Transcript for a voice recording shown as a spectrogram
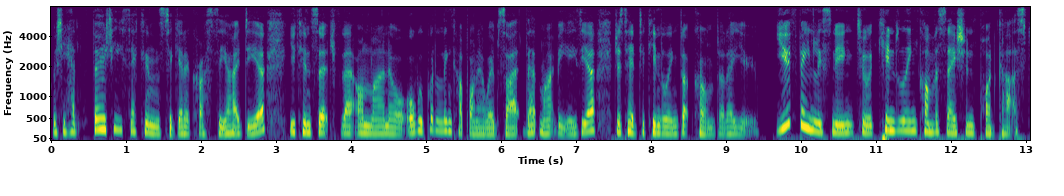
where she had 30 seconds to get across the idea. You can search for that online, or, we'll put a link up on our website. That might be easier. Just head to kinderling.com.au. You've been listening to a Kinderling Conversation podcast.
